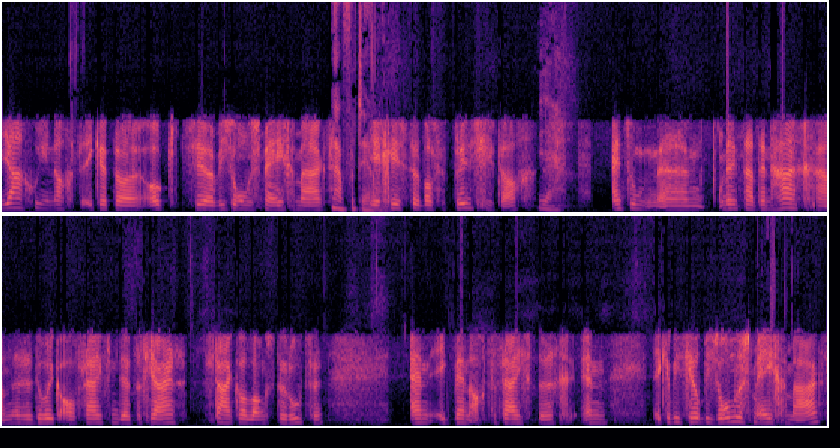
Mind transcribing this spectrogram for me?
Ja, goeienacht. Ik heb uh, ook iets uh, bijzonders meegemaakt. Nou, vertel. Gisteren was het Prinsjesdag. Ja. En toen uh, ben ik naar Den Haag gegaan. En dat doe ik al 35 jaar. Sta ik al langs de route. En ik ben 58. En ik heb iets heel bijzonders meegemaakt.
